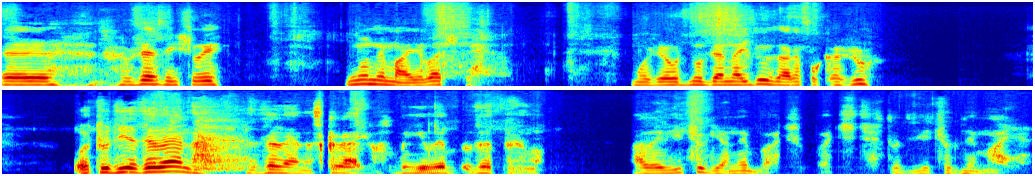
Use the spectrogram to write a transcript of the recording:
е, вже зійшли. Ну немає, бачите. Може одну де знайду, зараз покажу. Отут є зелена, зелена з краю, бо її вип- виприло. Але вічок я не бачу, бачите, тут вічок немає.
